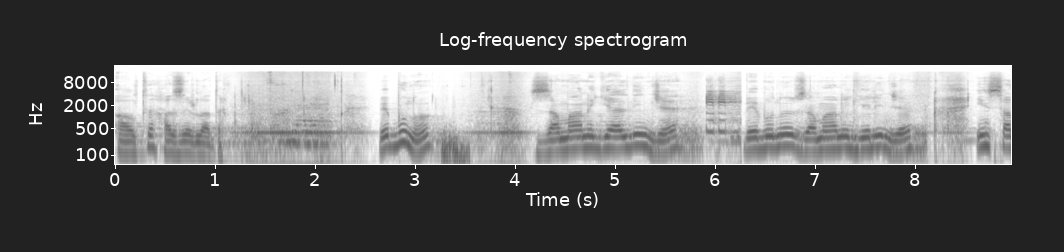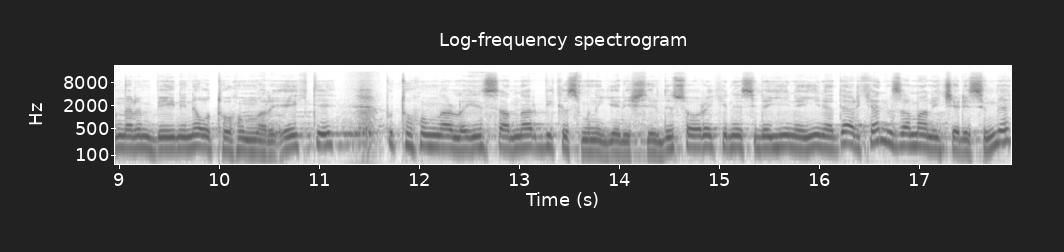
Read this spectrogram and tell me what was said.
altı hazırladı. Ve bunu zamanı geldiğince ve bunu zamanı gelince insanların beynine o tohumları ekti. Bu tohumlarla insanlar bir kısmını geliştirdi. Sonraki nesile yine yine derken zaman içerisinde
